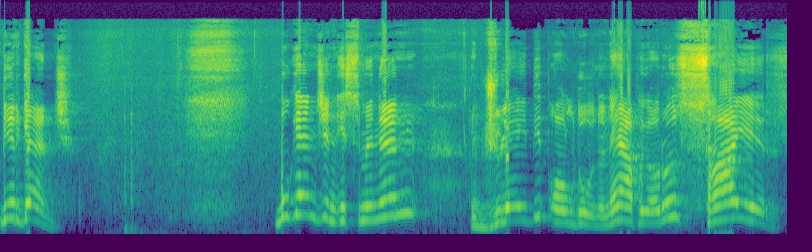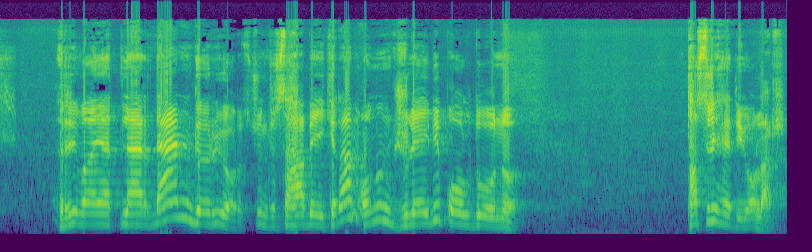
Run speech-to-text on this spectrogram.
bir genç. Bu gencin isminin Cüleybip olduğunu ne yapıyoruz? Sair rivayetlerden görüyoruz. Çünkü sahabe-i kiram onun Cüleybip olduğunu tasrih ediyorlar.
